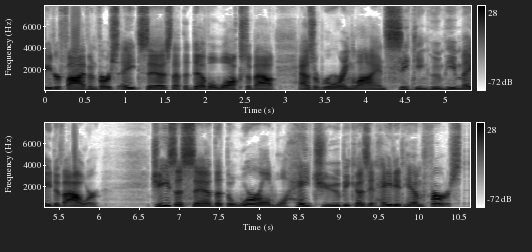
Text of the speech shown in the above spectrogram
Peter 5 and verse 8 says that the devil walks about as a roaring lion seeking whom he may devour. Jesus said that the world will hate you because it hated him first.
